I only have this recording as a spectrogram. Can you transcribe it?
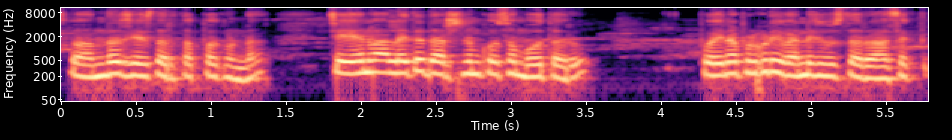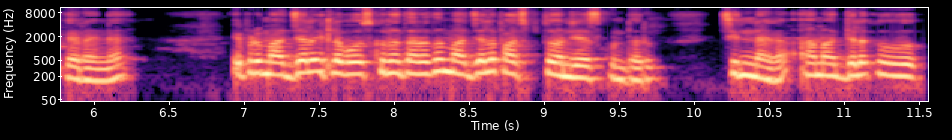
సో అందరు చేస్తారు తప్పకుండా. చేయని వాళ్ళైతే దర్శనం కోసం పోతారు. పోయినప్పుడు కూడా ఇవన్నీ చూస్తారు ఆసక్తికరంగా. ఇప్పుడు మధ్యలో ఇట్లా పోసుకున్న తర్వాత మధ్యలో పసుపుతో చేసుకుంటారు. చిన్నగా. ఆ మధ్యలోకి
